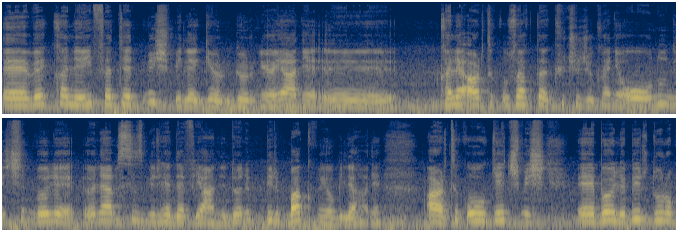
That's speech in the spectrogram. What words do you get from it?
e, ve kaleyi fethetmiş bile gör, görünüyor yani e, kale artık uzakta küçücük. Hani o onun için böyle önemsiz bir hedef yani. Dönüp bir bakmıyor bile hani. Artık o geçmiş e, böyle bir durum.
